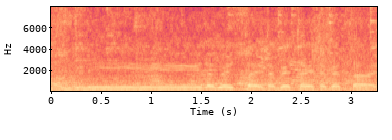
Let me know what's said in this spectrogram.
Ang galing. Tagaytay, tagaytay, tagaytay.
